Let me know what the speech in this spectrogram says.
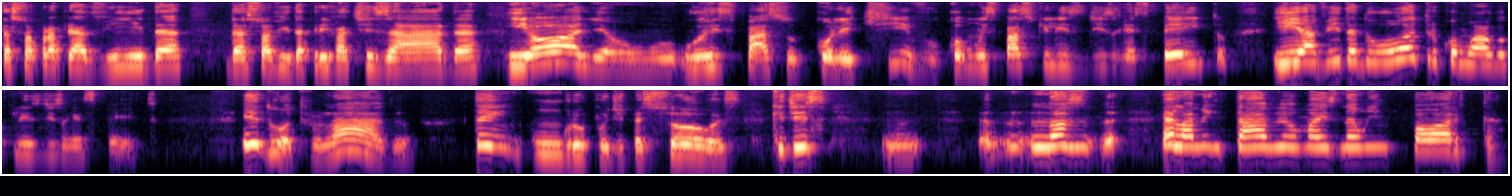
da sua própria vida, da sua vida privatizada, e olham o, espaço coletivo como um espaço que lhes diz respeito e a vida do outro como algo que lhes diz respeito. E do outro lado, tem um grupo de pessoas que diz: nós, é lamentável, mas não importa.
